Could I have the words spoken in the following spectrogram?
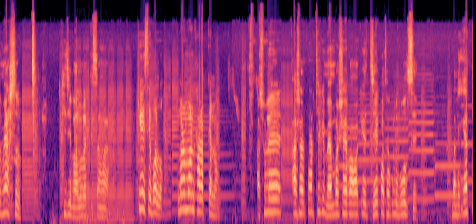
তুমি আসছো? কি যে ভালো লাগতেছে আমার। কি হয়েছে বলো? তোমার মন খারাপ কেন? আসলে আসার পর থেকে মেম্বার সাহেব আমাকে যে কথাগুলো বলছে মানে এত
